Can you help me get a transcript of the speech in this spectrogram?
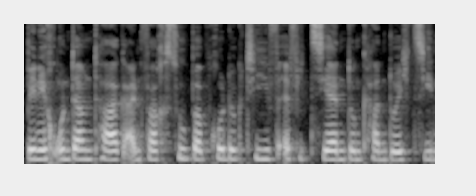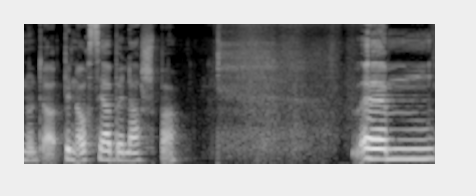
bin ich unterm Tag einfach super produktiv, effizient und kann durchziehen und bin auch sehr belastbar. Ähm,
